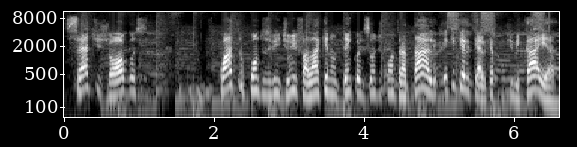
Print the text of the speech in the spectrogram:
sete jogos, 4 pontos 21 e falar que não tem condição de contratar. O que, que ele quer? Ele quer que o time caia?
